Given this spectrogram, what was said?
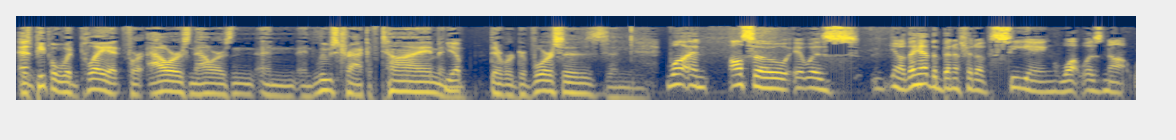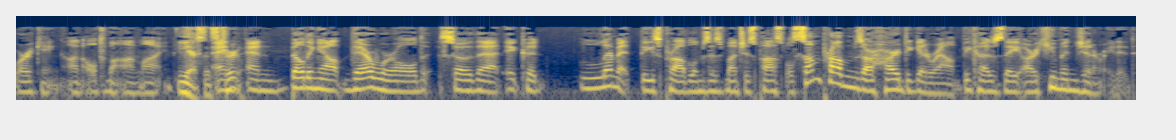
because people would play it for hours and hours and, and, and lose track of time and Yep. There were divorces and Well, and also it was, you know, they had the benefit of seeing what was not working on Ultima Online. Yes, that's and, true. And building out their world so that it could limit these problems as much as possible. Some problems are hard to get around because they are human generated.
